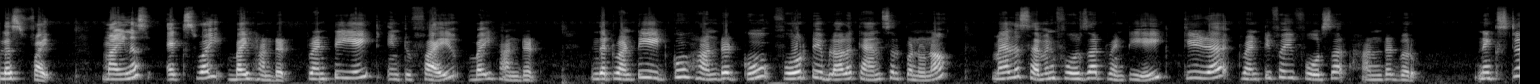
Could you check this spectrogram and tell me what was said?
plus five minus X Y by hundred twenty eight into five by hundred இந்த டுவெண்ட்டி எயிட்க்கும் ஹண்ட்ரட்க்கும் ஃபோர் டேபிளால் கேன்சல் பண்ணோன்னா மேலே seven fours are twenty eight கீழே twenty five fours are hundred வரும் நெக்ஸ்ட்டு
